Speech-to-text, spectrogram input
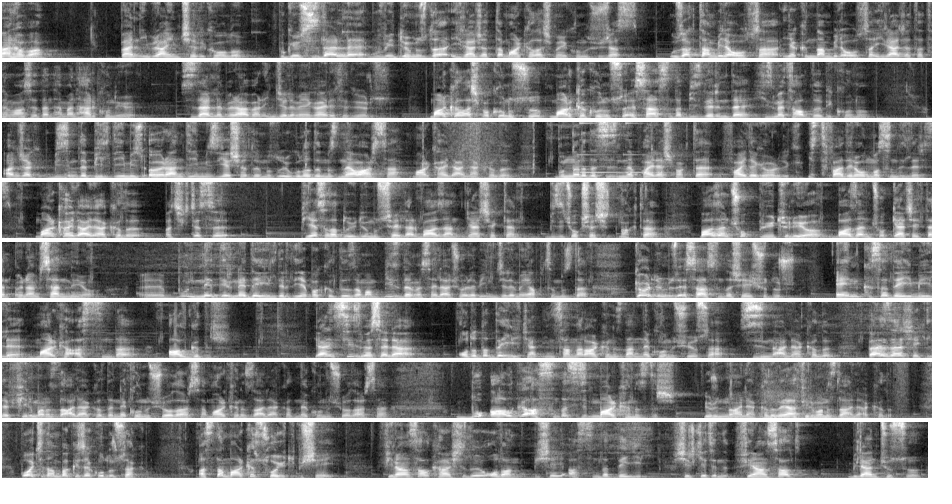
Merhaba, ben İbrahim Çevikoğlu. Bugün sizlerle bu videomuzda ihracatta markalaşmayı konuşacağız. Uzaktan bile olsa, yakından bile olsa ihracata temas eden hemen her konuyu sizlerle beraber incelemeye gayret ediyoruz. Markalaşma konusu, marka konusu esasında bizlerin de hizmet aldığı bir konu. Ancak bizim de bildiğimiz, öğrendiğimiz, yaşadığımız, uyguladığımız ne varsa markayla alakalı bunları da sizinle paylaşmakta fayda gördük. İstifadeli olmasını dileriz. Markayla alakalı açıkçası piyasada duyduğumuz şeyler bazen gerçekten bizi çok şaşırtmakta. Bazen çok büyütülüyor, bazen çok gerçekten önemsenmiyor. Ee, bu nedir ne değildir diye bakıldığı zaman biz de mesela şöyle bir inceleme yaptığımızda gördüğümüz esasında şey şudur. En kısa deyimiyle marka aslında algıdır. Yani siz mesela odada değilken insanlar arkanızdan ne konuşuyorsa sizinle alakalı benzer şekilde firmanızla alakalı da ne konuşuyorlarsa, markanızla alakalı ne konuşuyorlarsa bu algı aslında sizin markanızdır. Ürünle alakalı veya firmanızla alakalı. Bu açıdan bakacak olursak aslında marka soyut bir şey. Finansal karşılığı olan bir şey aslında değil. Şirketin finansal bilançosu,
